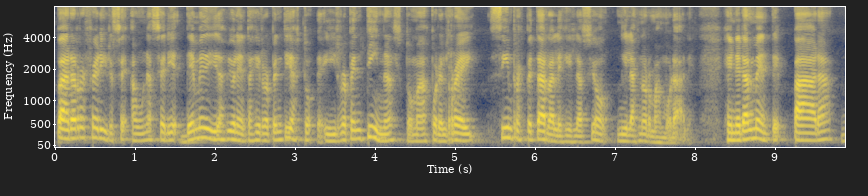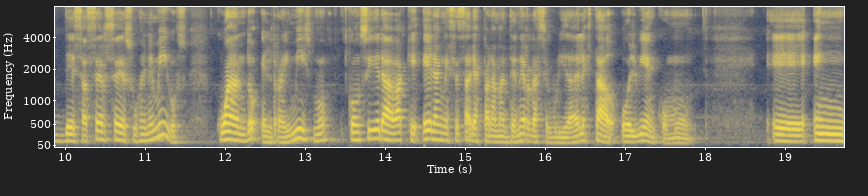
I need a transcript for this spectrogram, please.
para referirse a una serie de medidas violentas y repentinas, tomadas por el rey sin respetar la legislación ni las normas morales, generalmente para deshacerse de sus enemigos, cuando el rey mismo consideraba que eran necesarias para mantener la seguridad del Estado o el bien común. Eh, en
